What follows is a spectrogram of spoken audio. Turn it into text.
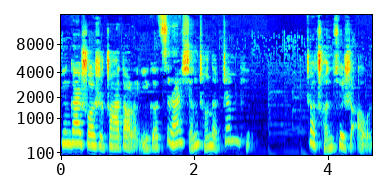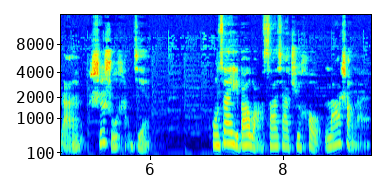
应该说是抓到了一个自然形成的珍品，这纯粹是偶然，实属罕见。孔塞伊把网撒下去后拉上来，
